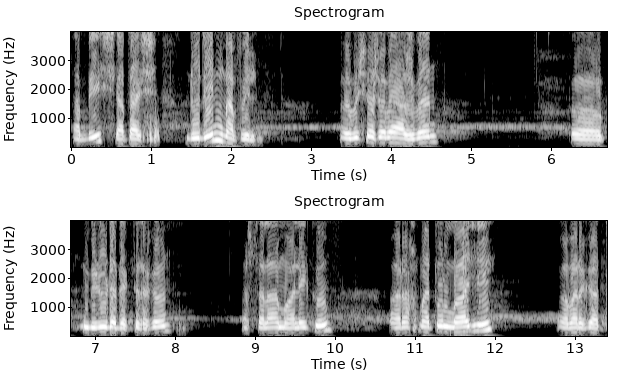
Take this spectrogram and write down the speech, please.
ছাব্বিশ, সাতাইশ, দুদিন মাহফিল। তো অবশ্যই সবাই আসবেন। তো ভিডিওটা দেখতে থাকুন। আসসালামু আলাইকুম রহমতুল্লাহি আবরকাত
